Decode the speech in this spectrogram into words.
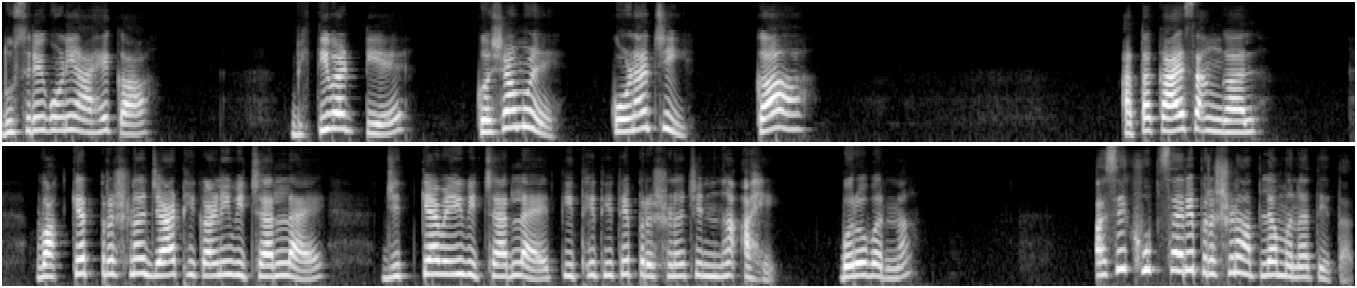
दुसरे कोणी आहे का? भीती वाटतीये. कशामुळे? कोणाची? का? आता काय सांगाल? वाक्यात प्रश्न ज्या ठिकाणी विचारलाय जितक्या वेळी विचारलाय तिथे तिथे प्रश्नचिन्ह आहे. बरोबर ना? असे खूप सारे प्रश्न आपल्या मनात येतात.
